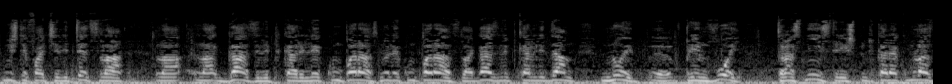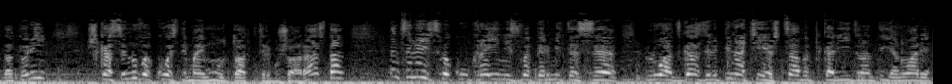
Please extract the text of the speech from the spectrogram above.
niște facilități la, la, la gazele pe care le cumpărați, nu le cumpărați, la gazele pe care le dăm noi prin voi, Transnistrie și pentru care acumulați datorii și ca să nu vă coste mai mult toată trebușoara asta, înțelegeți-vă cu ucrainii să vă permită să luați gazele prin aceeași țavă pe care ei de la 1 ianuarie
